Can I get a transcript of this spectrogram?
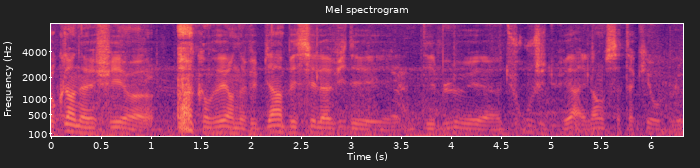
Donc là on avait fait, euh, vous voyez, on avait bien baissé la vie des, bleus et euh, du rouge et du vert et là on s'attaquait au bleu.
